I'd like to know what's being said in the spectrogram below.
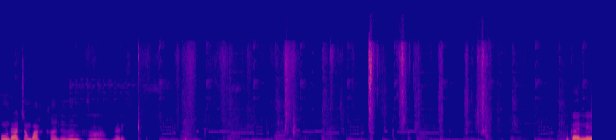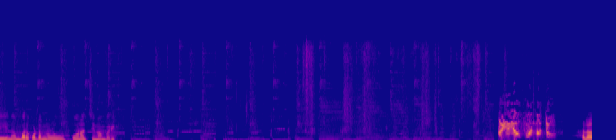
ಫೋನ್ ಹಚ್ಚಂಬ. ಖಾಲಿ ಅದ ಹಾ ನಡಿ. ಈಗ ಇಲ್ಲಿ ನಂಬರ್ ಕೊಟ್ಟ ನೋಡು ಫೋನ್ ಹಚ್ಚಿ ನಂಬರಿಗೆ ಹಲೋ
